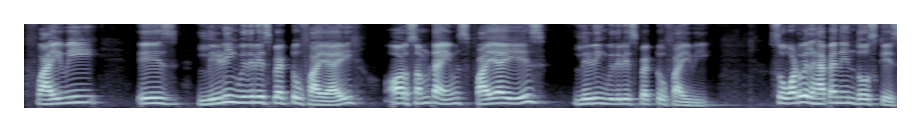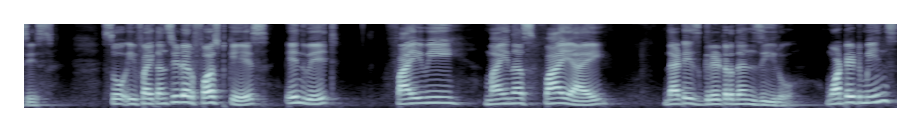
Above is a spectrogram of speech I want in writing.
phi v is leading with respect to phi i or sometimes phi i is leading with respect to phi v. So what will happen in those cases? So if I consider first case in which phi v minus phi i that is greater than 0. What it means?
